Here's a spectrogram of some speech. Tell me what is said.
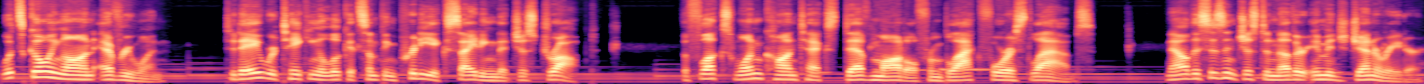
What's going on, everyone? Today we're taking a look at something pretty exciting that just dropped. The Flux One Kontext Dev model from Black Forest Labs. Now this isn't just another image generator.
